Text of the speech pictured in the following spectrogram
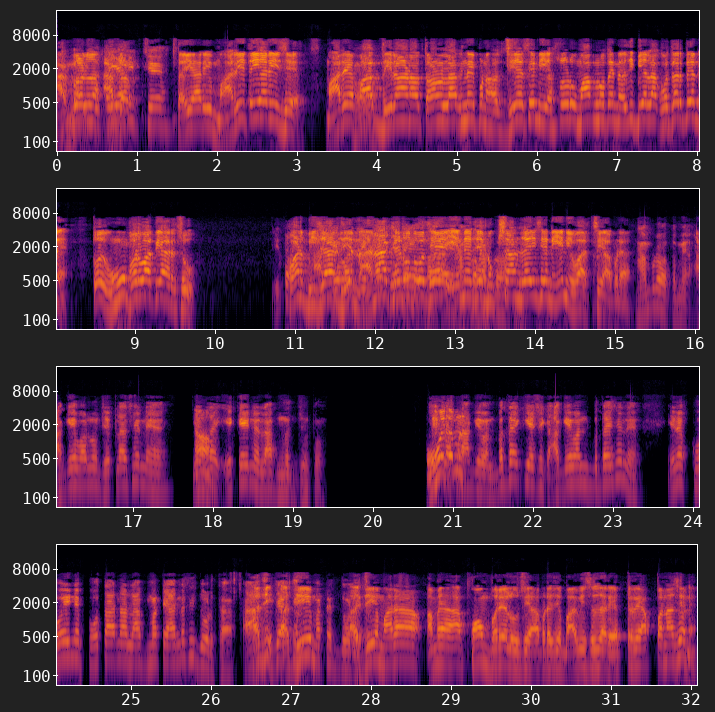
આગળ તૈયારી મારી તૈયારી છે. મારે પાક ધિરાણ ત્રણ લાખ નહીં પણ જે છે ને હસોડું માપ નો થાય હજી બે લાખ વધારે દે ને તો હું ભરવા તૈયાર છું. પણ બીજા જે નાના ને, ખેડૂતો છે એને જે નુકસાન. જાય છે ને એની વાત છે આપણે. સાંભળો તમે આગેવાનો જેટલા છે ને એટલા એકેયને લાભ નથી જોતો. હું તમને આગેવાન બધા કહે છે કે આગેવાન બધા છે ને એને કોઈને પોતાના લાભ માટે આ નથી દોડતા. હજી માટે મારા અમે આ ફોર્મ ભરેલું છે આપણે જે બાવીસ હજાર હેક્ટરે આપવાના છે ને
